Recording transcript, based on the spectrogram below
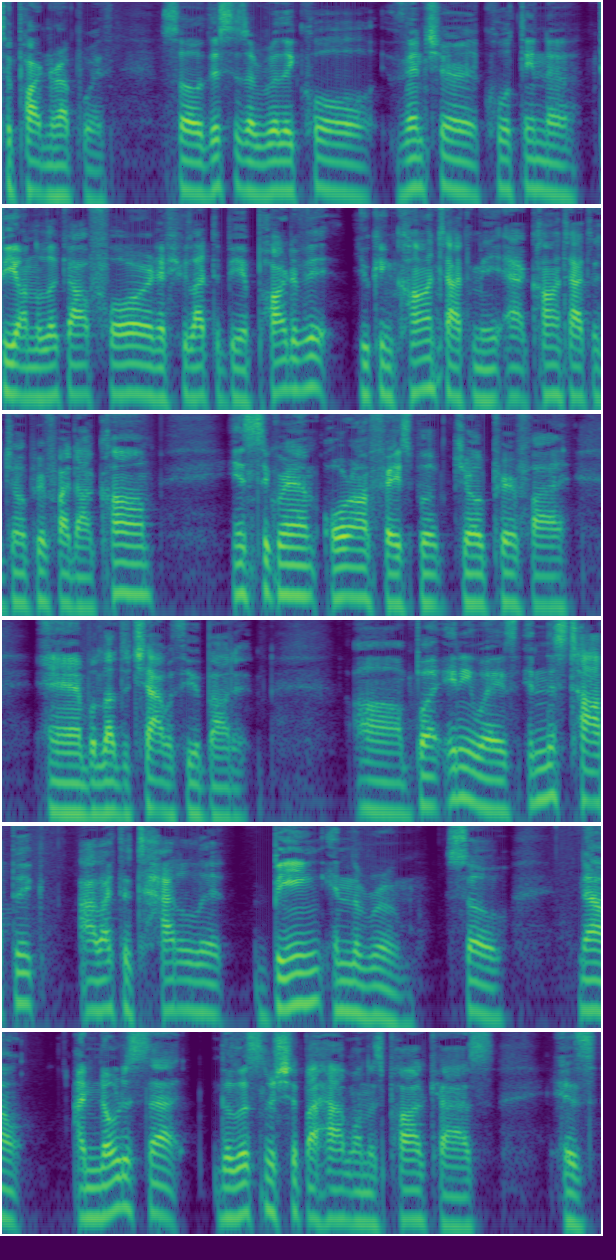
to partner up with. So this is a really cool venture, a cool thing to be on the lookout for. And if you'd like to be a part of it, you can contact me at contact at Instagram, or on Facebook, Joe Purify, and would love to chat with you about it. Um, but anyways, in this topic, I like to title it Being in the Room. So now I noticed that the listenership I have on this podcast is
